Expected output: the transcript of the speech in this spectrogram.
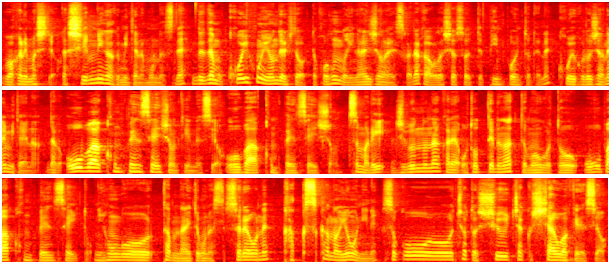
分かりましたよ。心理学みたいなもんですね。ででもこういう本読んでる人ってほとんどいないじゃないですか。だから私はそうやってピンポイントでねこういうことじゃねみたいな。だから overcompensation って言うんですよ。 overcompensation。つまり自分の中で劣ってるなって思うことを overcompensate。日本語多分ないと思うんですです。それをね、隠すかのようにね、そこをちょっと執着しちゃうわけですよ。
